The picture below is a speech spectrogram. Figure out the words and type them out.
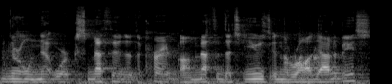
neural networks method, or the current um, method that's used in the raw database.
